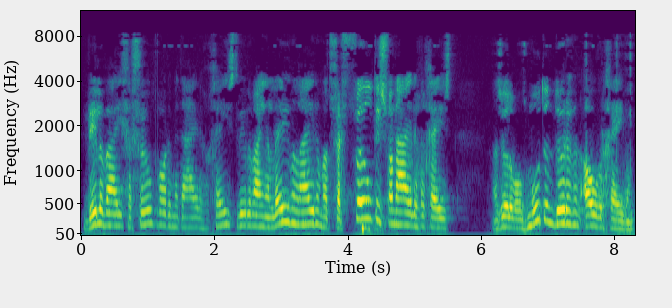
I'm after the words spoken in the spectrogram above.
Willen wij vervuld worden met de Heilige Geest? Willen wij een leven leiden wat vervuld is van de Heilige Geest? Dan zullen we ons moeten durven overgeven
